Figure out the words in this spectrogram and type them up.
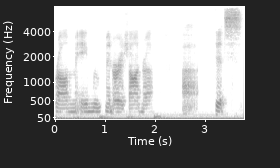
from a movement or a genre uh, that's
